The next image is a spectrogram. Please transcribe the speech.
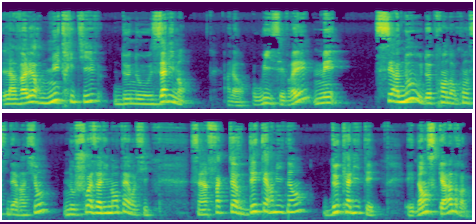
la valeur nutritive de nos aliments. Alors oui, c'est vrai, mais c'est à nous de prendre en considération nos choix alimentaires aussi. C'est un facteur déterminant de qualité. Et dans ce cadre,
